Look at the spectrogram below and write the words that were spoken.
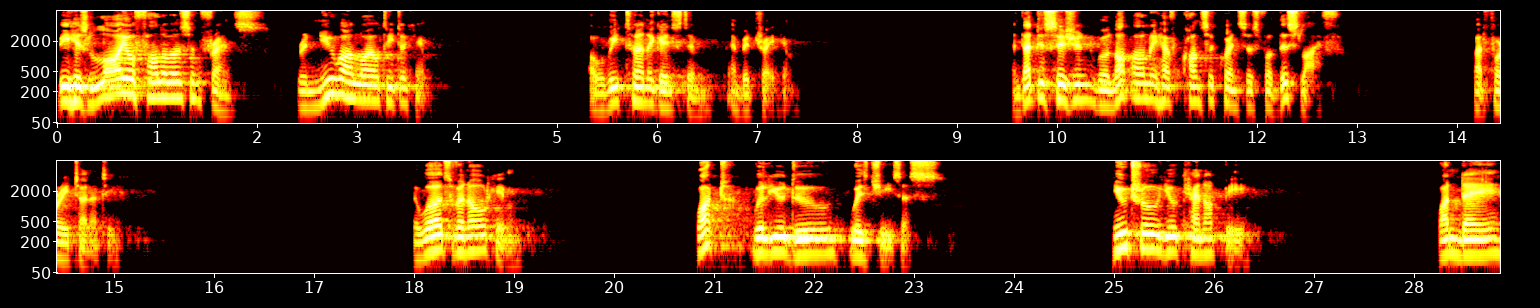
be his loyal followers and friends, renew our loyalty to him? Or will we turn against him and betray him? And that decision will not only have consequences for this life, but for eternity. The words of an old hymn What will you do with Jesus? Neutral you cannot be. One day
